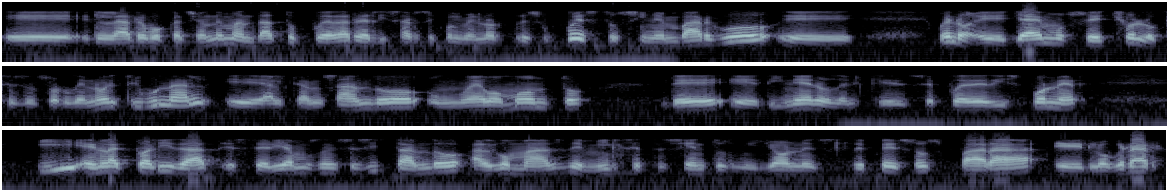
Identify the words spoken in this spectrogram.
eh, la revocación de mandato pueda realizarse con menor presupuesto. Sin embargo, eh, bueno, eh, ya hemos hecho lo que se nos ordenó el tribunal, eh, alcanzando un nuevo monto de dinero del que se puede disponer y en la actualidad estaríamos necesitando algo más de 1.700 millones de pesos para lograr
